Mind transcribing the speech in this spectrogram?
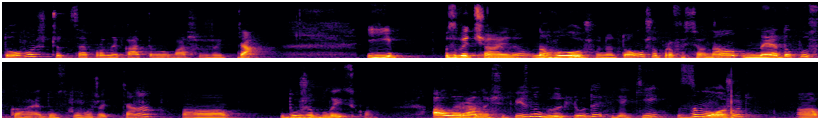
того, що це проникатиме в ваше життя. І, звичайно, наголошую на тому, що професіонал не допускає до свого життя е, дуже близько. Але рано чи пізно будуть люди, які зможуть а,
